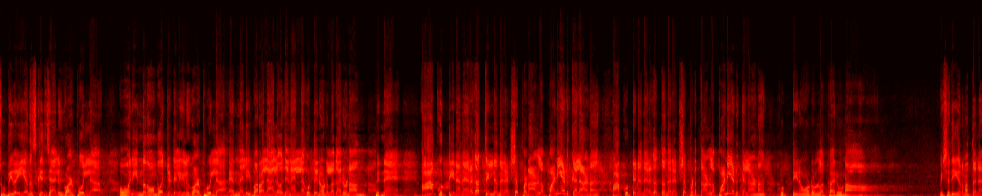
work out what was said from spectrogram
സുബി വയ്യ നിസ്കരിച്ചാലും കുഴപ്പമില്ല ഓന് ഇന്ന് നോമ്പ് പറ്റിട്ടില്ലെങ്കിലും കുഴപ്പമില്ല എന്ന ലിബറൽ ആലോചന അല്ല കുട്ടിനോടുള്ള കരുണ. പിന്നെ ആ കുട്ടീനെ നരകത്തിൽ നിന്ന് രക്ഷപ്പെടാനുള്ള പണിയെടുക്കലാണ്. ആ കുട്ടിനെ നരകത്തിൽ നിന്ന് രക്ഷപ്പെടുത്താനുള്ള പണിയെടുക്കലാണ് കുട്ടിനോടുള്ള കരുണ. വിശദീകരണത്തിന്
